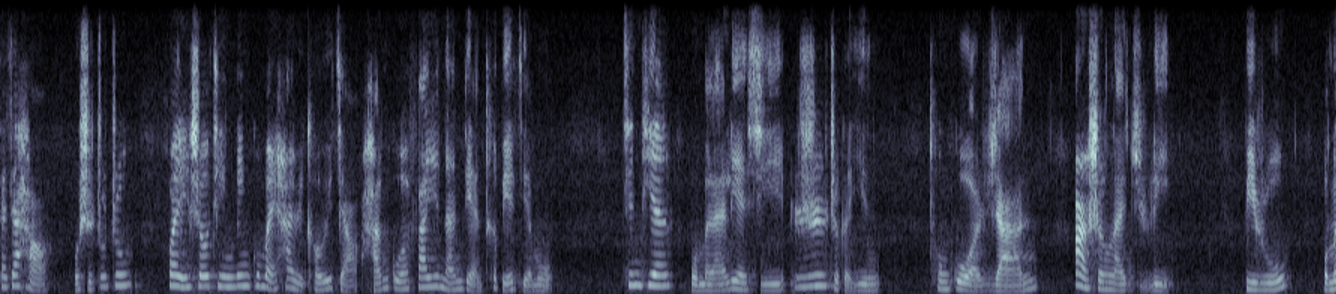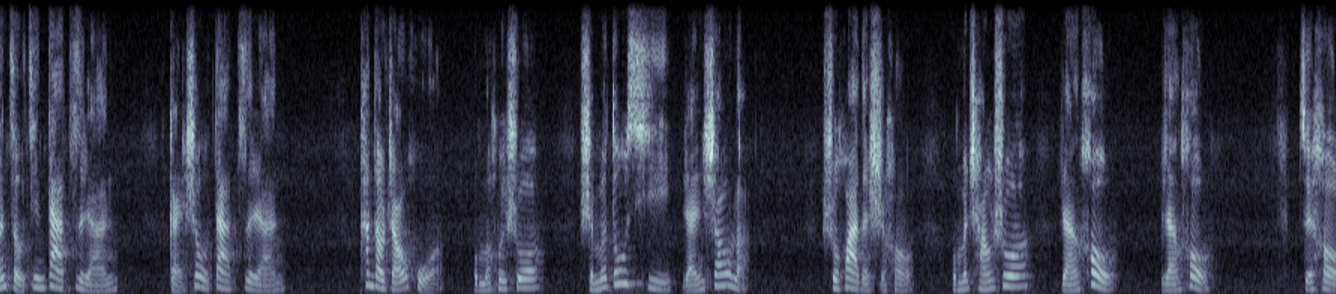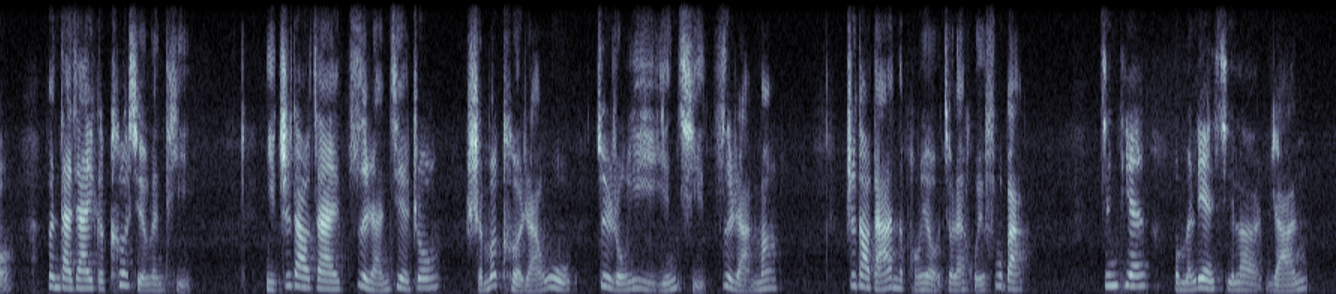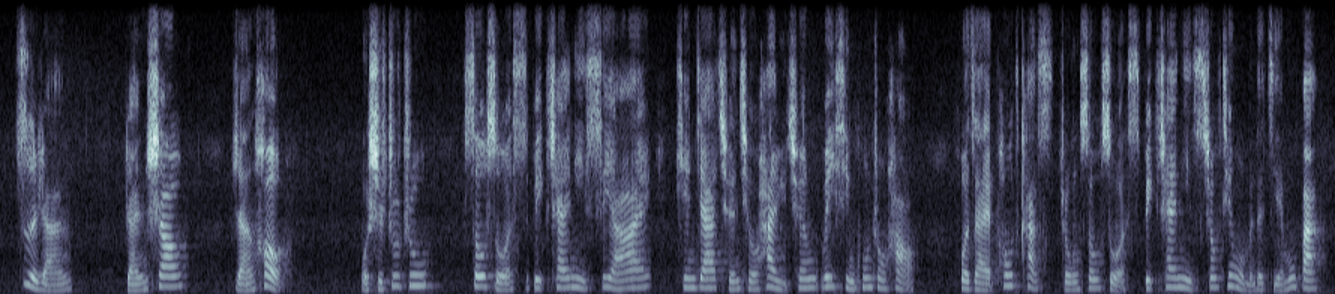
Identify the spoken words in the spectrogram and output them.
大家好，我是猪猪，欢迎收听 lingu 美汉语口语角韩国发音难点特别节目。今天我们来练习日这个音，通过然二声来举例。比如，我们走进大自然，感受大自然，看到着火，我们会说什么东西燃烧了。说话的时候，我们常说然后，然后。最后问大家一个科学问题。你知道在自然界中什么可燃物最容易引起自燃吗？知道答案的朋友就来回复吧。今天我们练习了燃、自燃、燃烧、然后。我是猪猪，搜索 Speak Chinese CRI，添加全球汉语圈微信公众号，或在 Podcast 中搜索 Speak Chinese 收听我们的节目吧。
